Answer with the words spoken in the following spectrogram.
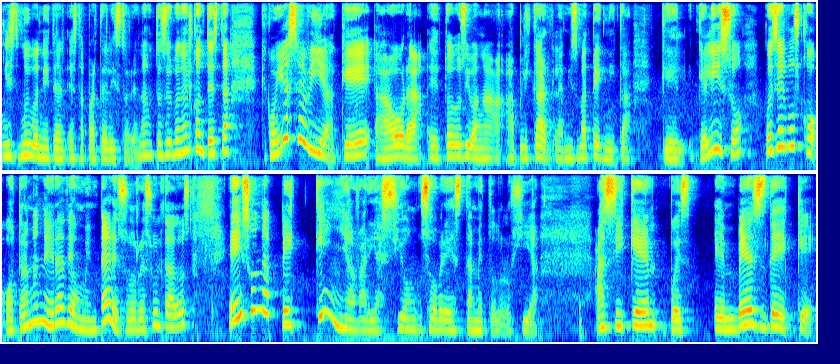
Y es muy bonita esta parte de la historia, ¿no? Entonces, bueno, él contesta que como ya sabía que ahora eh, todos iban a aplicar la misma técnica que él, hizo, pues él buscó otra manera de aumentar esos resultados e hizo una pequeña variación sobre esta metodología. Así que, pues, en vez de que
